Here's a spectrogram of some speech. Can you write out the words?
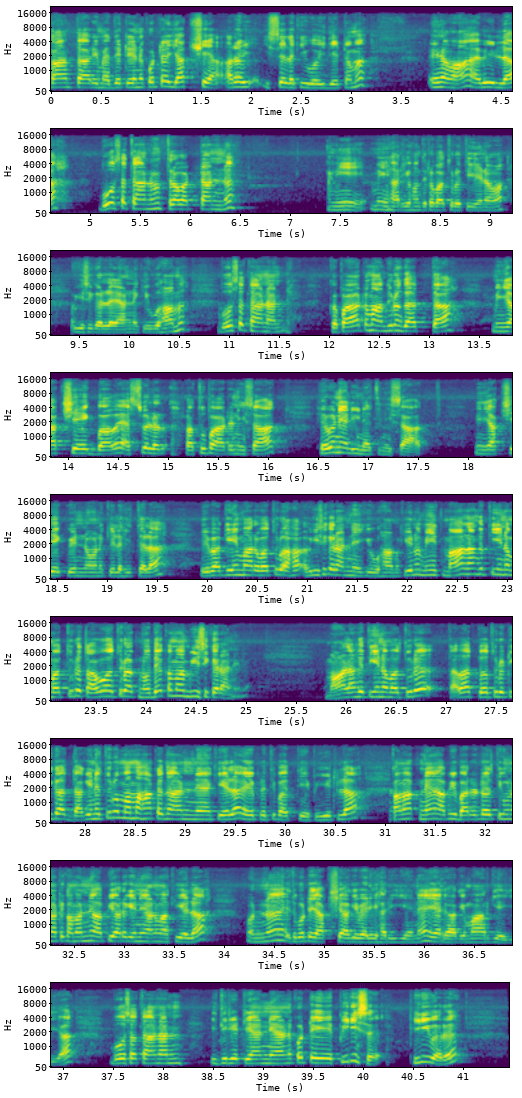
කාන්තාරේ මැදට එනකොට යක්ෂයා අර ඉස්සෙල්ලා කිව්ව විදිහටම එනවා ඇවිල්ලා බෝසතාණන් ත්‍රවට්ටන්න මේ මේ හරිය හොඳට වතුර තියෙනවා. වීසි කරලා යන්න කිව්වහම බෝසතාණන් කපාටම අඳුනගත්තා මේ යක්ෂයෙක් බව ඇස්වල රතු පාට නිසාත් හෙවණැලි නැති නිසාත්. මේ යක්ෂයෙක් වෙන්න ඕන කියලා හිතලා ඒ වගේම අර වතුර වීසි කරන්නයි කිව්වහම කියනවා මේ මා ළඟ තියෙන වතුර තව වතුරක් නොදකම වීසි කරන්නේ නැහැ. මා ළඟ තියෙන වතුර තවත් වතුර ටිකක් දගෙන තුරු මම හක දාන්නේ කියලා ඒ ප්‍රතිපත්තිය පිළිట్లా කමක් නැහැ අපි බරට තියුණාට කමන්නේ අපි අරගෙන යනවා කියලා ඔන්න එතකොට යක්ෂයාගේ වැඩි හරිය නෑ. එයාගේ මාර්ගය ගියා. බෝසතාණන් ඉදිරියට යන්න යනකොට ඒ පිරිස පිරිවර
